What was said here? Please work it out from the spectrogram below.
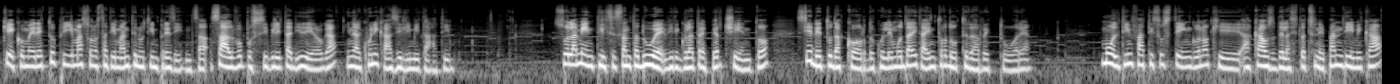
che come detto prima sono stati mantenuti in presenza, salvo possibilità di deroga in alcuni casi limitati. Solamente il 62,3% si è detto d'accordo con le modalità introdotte dal rettore. Molti infatti sostengono che a causa della situazione pandemica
